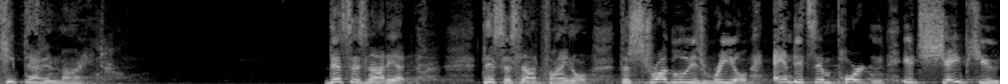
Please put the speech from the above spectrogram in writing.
keep that in mind. This is not it. This is not final. The struggle is real and it's important. It shapes you.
